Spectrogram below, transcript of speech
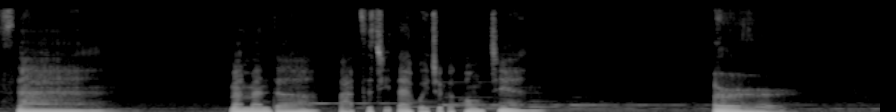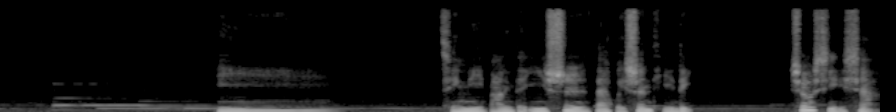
三，慢慢的把自己带回这个空间。二，一，请你把你的意识带回身体里，休息一下，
